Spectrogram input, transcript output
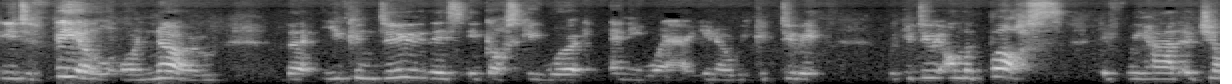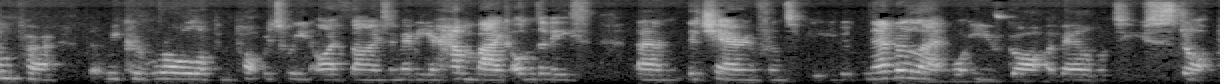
you to feel or know that you can do this Egoscue work anywhere. You know, we could do it we could do it on the bus if we had a jumper that we could roll up and pop between our thighs and maybe your handbag underneath um, the chair in front of you. You would never let what you've got available to you stop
